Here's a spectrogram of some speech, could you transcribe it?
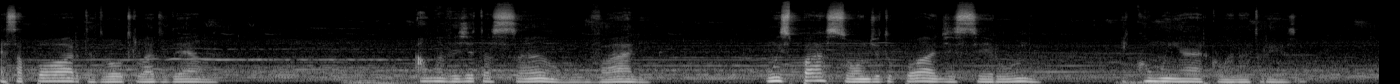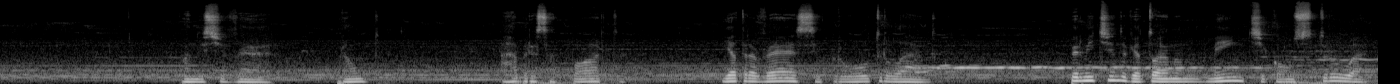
essa porta do outro lado dela, há uma vegetação, um vale, um espaço onde tu pode ser uno e comunhar com a natureza. Quando estiver pronto, abra essa porta e atravesse para o outro lado, permitindo que a tua mente construa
